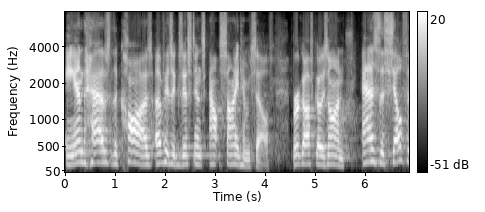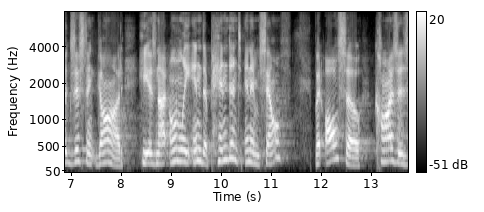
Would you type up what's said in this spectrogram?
and has the cause of his existence outside himself. Berkhof goes on, as the self existent God, he is not only independent in himself, but also causes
